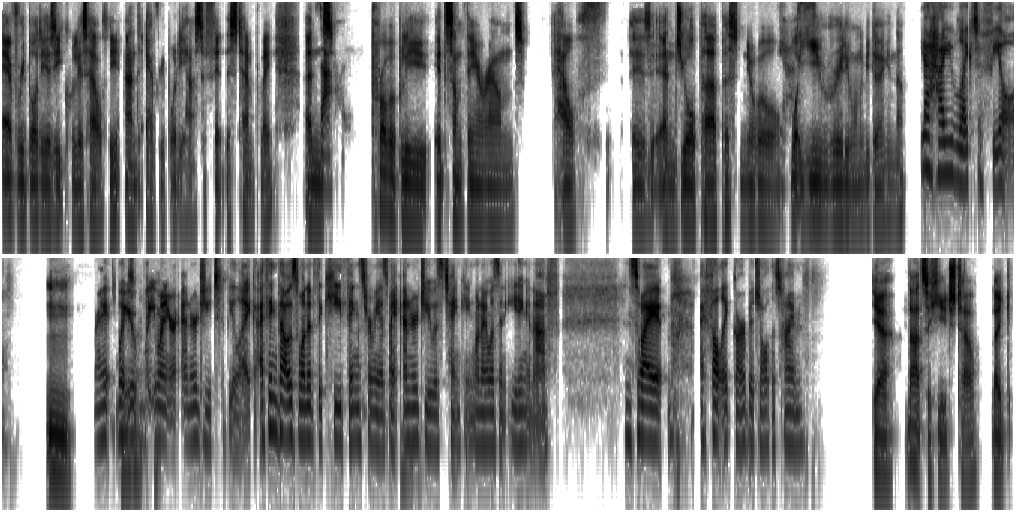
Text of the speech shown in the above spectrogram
everybody is equally as healthy and everybody has to fit this template. And exactly. probably it's something around health is and your purpose and your what you really want to be doing in that. Yeah how you like to feel. Mm, right? What you what you want your energy to be like. I think that was one of the key things for me is my energy was tanking when i wasn't eating enough. And so i i felt like garbage all the time yeah that's a huge tell like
